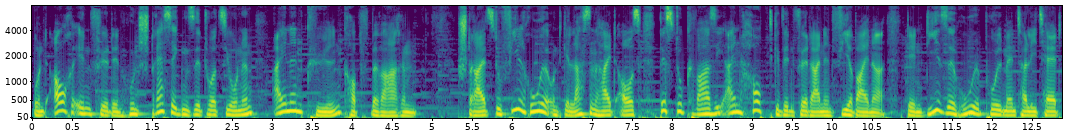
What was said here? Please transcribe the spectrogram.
und auch in für den Hund stressigen Situationen einen kühlen Kopf bewahren. Strahlst du viel Ruhe und Gelassenheit aus, bist du quasi ein Hauptgewinn für deinen Vierbeiner, denn diese Ruhepol-Mentalität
